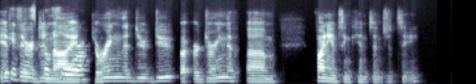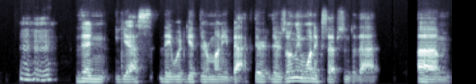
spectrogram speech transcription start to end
If, if they're denied before. during the due, due uh, or during the um, financing contingency, mm-hmm. then yes, they would get their money back. There, there's only one exception to that, um,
